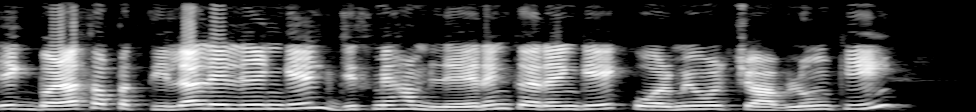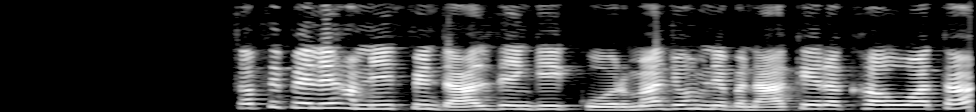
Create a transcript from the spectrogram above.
एक बड़ा सा पतीला ले लेंगे, जिसमें हम लेयरिंग करेंगे कौरमे और चावलों की। सबसे पहले हमने इसमें डाल देंगे कौरमा, जो हमने बना के रखा हुआ था।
